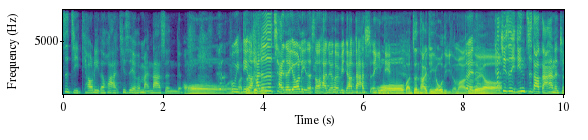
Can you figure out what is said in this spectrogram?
自己调理的话，其实也会蛮大声的。哦，不一定哦，他就是踩着有理的时候，他就会比较大声一点。哦，反正他已经有理了嘛，对不对哦？他其实已经知道答案的结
